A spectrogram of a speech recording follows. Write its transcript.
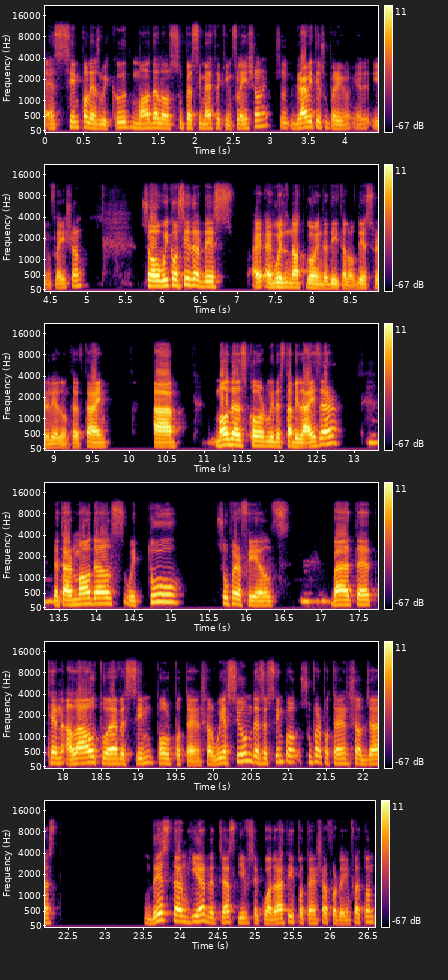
as simple as we could model of supersymmetric inflation, so gravity superinflation. So we consider this, I, I, will not go in the detail of this, really, I don't have time. Uh, models scored with a stabilizer, -hmm. that are models with two superfields, mm -hmm. but that can allow to have a simple potential. We assume there's a simple super potential just this term here that just gives a quadratic potential for the inflaton.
